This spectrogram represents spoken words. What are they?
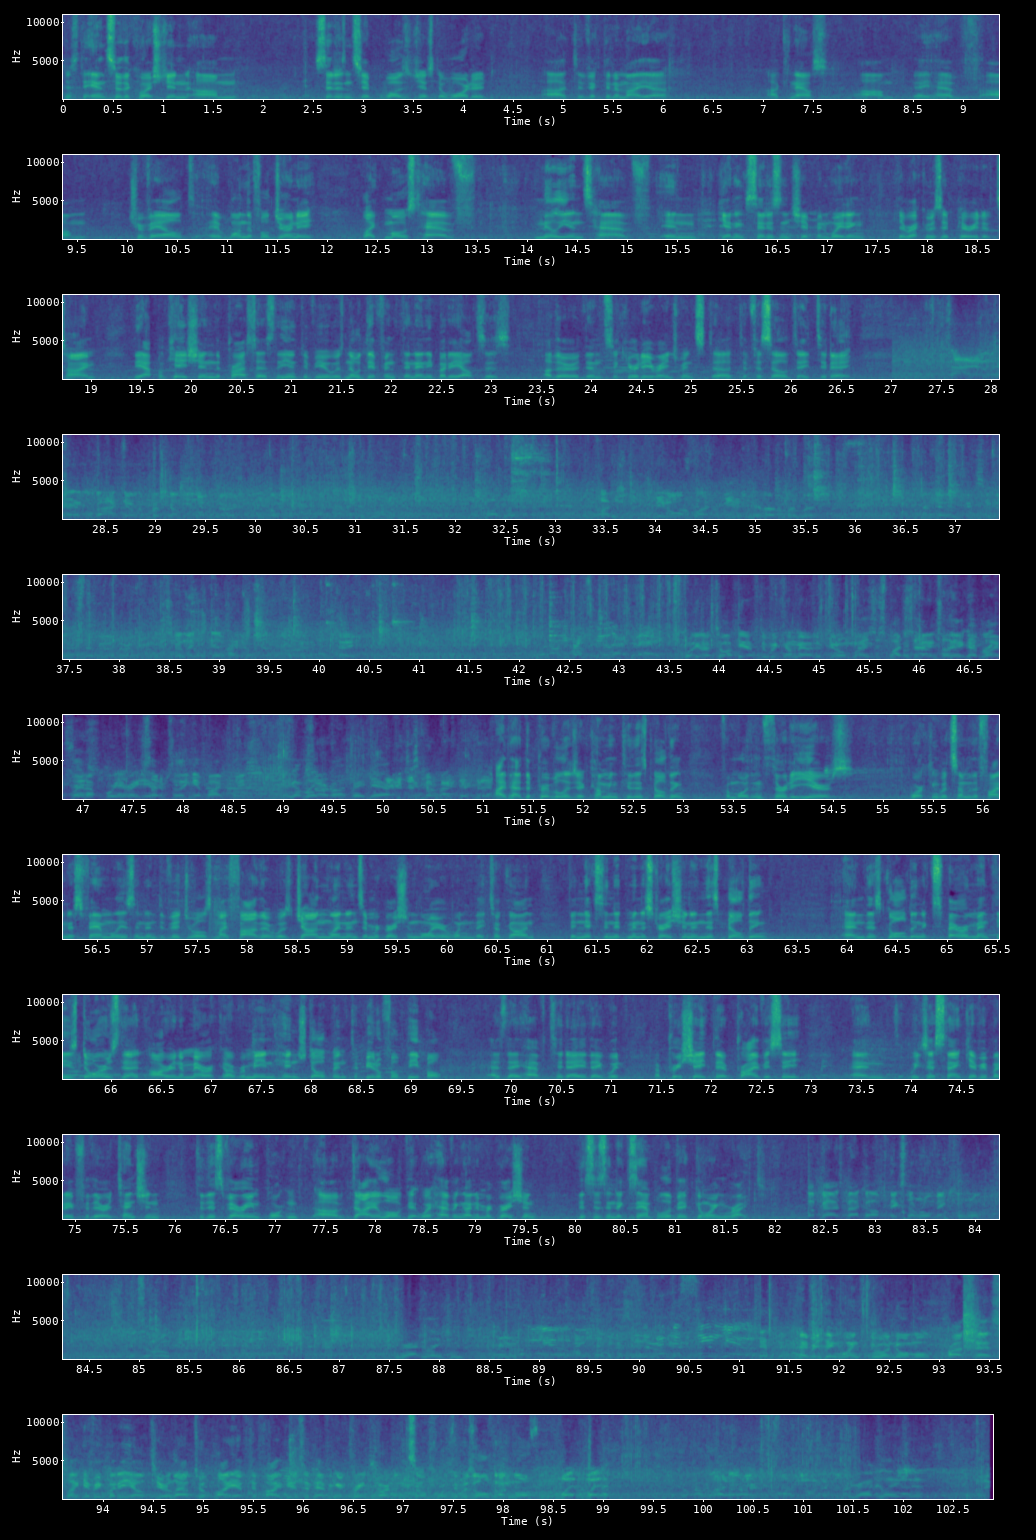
Just to answer the question, um, citizenship was just awarded uh, to Victor and Maya uh, Knavs. Um, they have um, travailed a wonderful journey, like most have, millions have, in getting citizenship and waiting the requisite period of time. The application, the process, the interview was no different than anybody else's, other than security arrangements to, to facilitate today. How are you guys feeling today? We're going to talk after we come out, if you don't mind. Just watch that so they Thank can you. get by, set up for you right Set here. them so they can get by, please. We got microphones right there. I've had the privilege of coming to this building for more than 30 years, working with some of the finest families and individuals. My father was John Lennon's immigration lawyer when they took on the Nixon administration in this building. And this golden experiment, these doors that are in America remain hinged open to beautiful people as they have today. They would appreciate their privacy. And we just thank everybody for their attention to this very important uh, dialogue that we're having on immigration. This is an example of it going right. Back up, guys. Back up. Make some room. Make some room. Make some room. Congratulations. Good to see you. Everything went through a normal process like everybody else. You're allowed to apply after five years of having a green card and so forth. It was all done lawfully. When, when,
